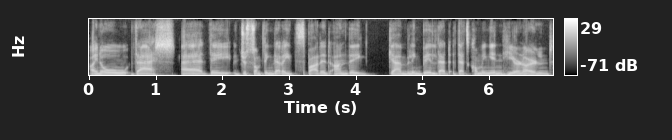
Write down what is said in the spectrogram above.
I know that uh, they just something that I spotted on the gambling bill that that's coming in here in Ireland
